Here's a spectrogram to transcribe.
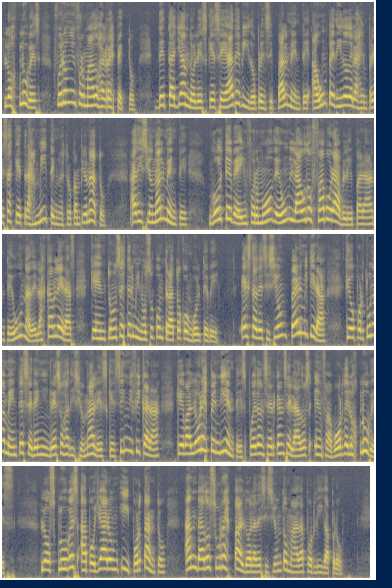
Los clubes fueron informados al respecto, detallándoles que se ha debido principalmente a un pedido de las empresas que transmiten nuestro campeonato. Adicionalmente, Gol TV informó de un laudo favorable para ante una de las cableras que entonces terminó su contrato con Gol TV. Esta decisión permitirá que oportunamente se den ingresos adicionales que significará que valores pendientes puedan ser cancelados en favor de los clubes. Los clubes apoyaron y, por tanto, han dado su respaldo a la decisión tomada por Liga Pro.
